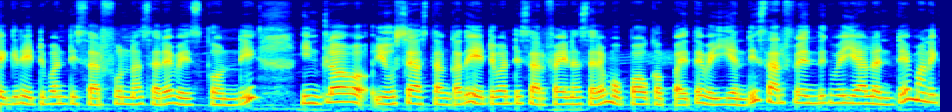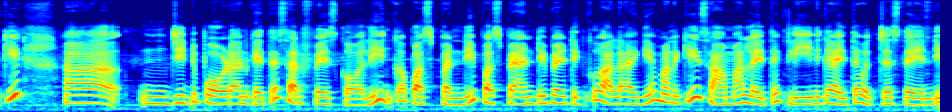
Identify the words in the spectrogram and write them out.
దగ్గర ఎటువంటి సర్ఫ్ ఉన్నా సరే వేసుకోండి. ఇంట్లో యూస్ చేస్తాం కదా ఎటువంటి సర్ఫ్ అయినా సరే ముప్పావు కప్ అయితే వెయ్యండి సర్ఫ్ ఎందుకు వెయ్యాలంటే మనకి జిడ్డు పోవడానికైతే సర్ఫ్ వేసుకోవాలి. ఇంకా పసుపు అండి. పసుపు యాంటీబయాటిక్ అలాగే మనకి సామాన్లు అయితే క్లీన్గా అయితే వచ్చేస్తాయండి.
